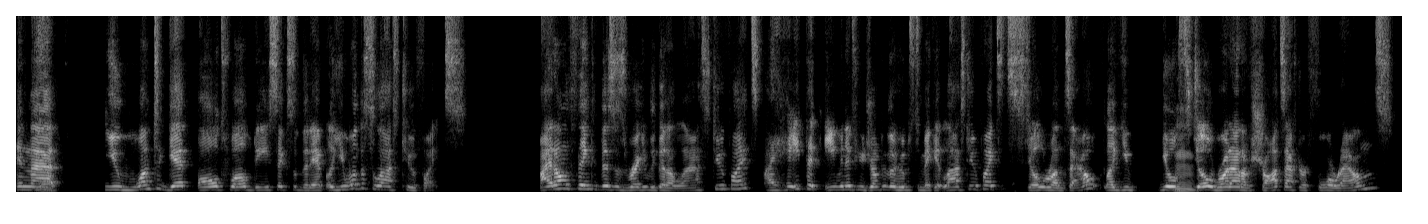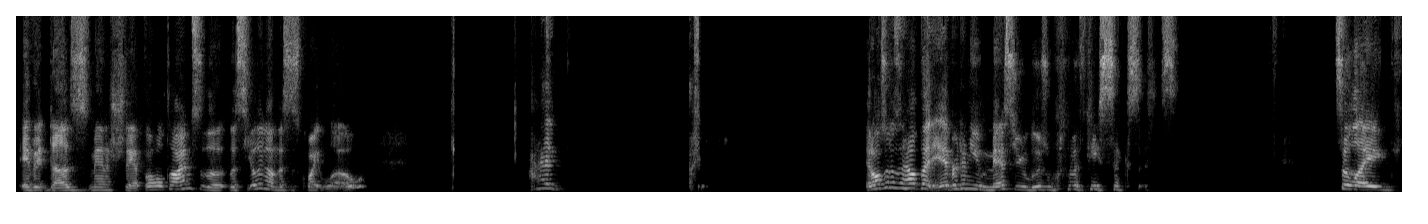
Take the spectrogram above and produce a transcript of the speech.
in that you want to get all 12 d6 of the damage. Like you want this to last two fights. I don't think this is regularly going to last two fights. I hate that even if you jump through the hoops to make it last two fights, it still runs out. Like you, you'll Mm. still run out of shots after four rounds if it does manage to stay up the whole time. So the, the ceiling on this is quite low. I. It also doesn't help that every time you miss, you lose one of these sixes. So like,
